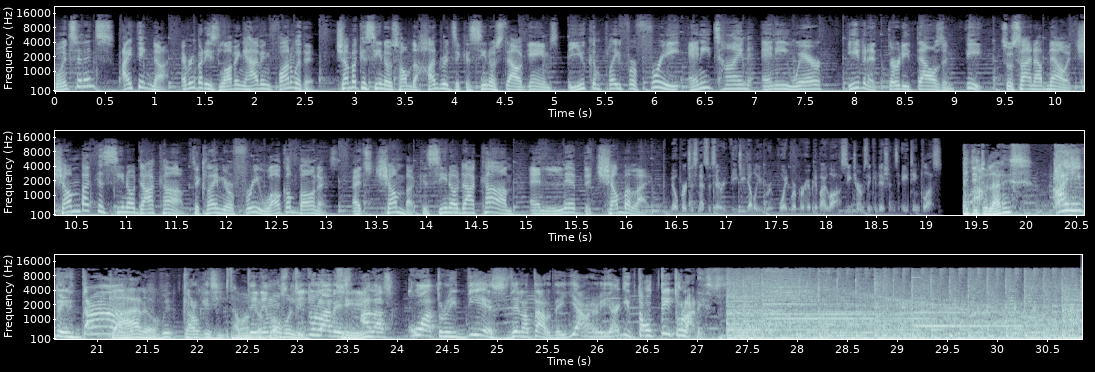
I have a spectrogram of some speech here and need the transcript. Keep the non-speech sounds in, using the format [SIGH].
Coincidence? I think not. Everybody's loving having fun with it. Chumba Casino is home to hundreds of casino style games that you can play for free anytime, anywhere even at 30,000 feet. So sign up now at ChumbaCasino.com to claim your free welcome bonus. That's ChumbaCasino.com and live the Chumba life. No purchase necessary. BGW. Void were prohibited by law. See terms and conditions. 18 plus. ¿Hay titulares? ¡Ay, verdad! Claro. Claro que sí. Estamos Tenemos titulares Sí. a las 4 y 10 de la tarde. Ya, ya aquí todos titulares.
